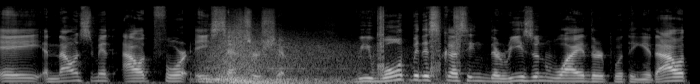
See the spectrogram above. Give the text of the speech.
a announcement out for a censorship. We won't be discussing the reason why they're putting it out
